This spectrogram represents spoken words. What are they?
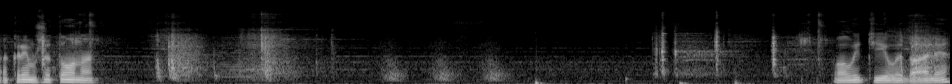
Окрім жетона. Полетіли далі.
